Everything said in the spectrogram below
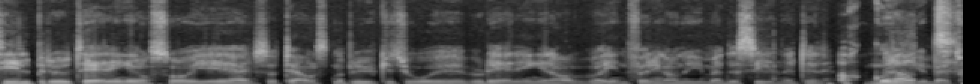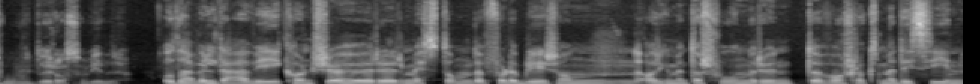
til prioriteringer også i helsetjenesten. Det brukes jo i vurderinger av innføring av nye medisiner til Akkurat. nye metoder osv. Og det er vel der vi kanskje hører mest om det, for det blir sånn argumentasjon rundt hva slags medisin,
